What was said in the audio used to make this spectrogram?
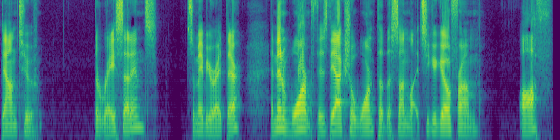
down to the ray settings. So maybe right there. And then warmth is the actual warmth of the sunlight. So you could go from off.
